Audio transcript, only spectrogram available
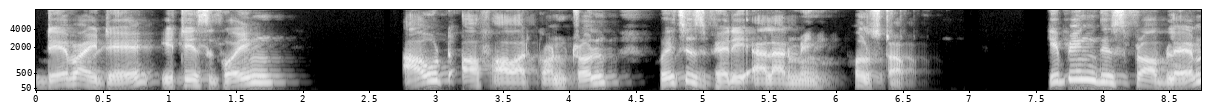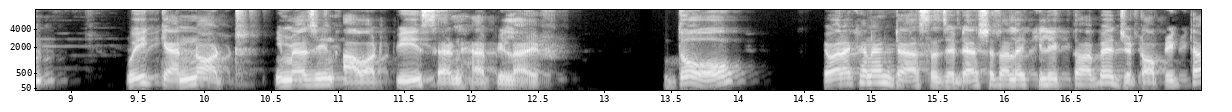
day by day it is going out of our control, which is very alarming. Full stop. Keeping this problem, we cannot imagine our peace and happy life. Though এবার এখানে ড্যাশ আছে ড্যাশে তাহলে কি লিখতে হবে যে টপিকটা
